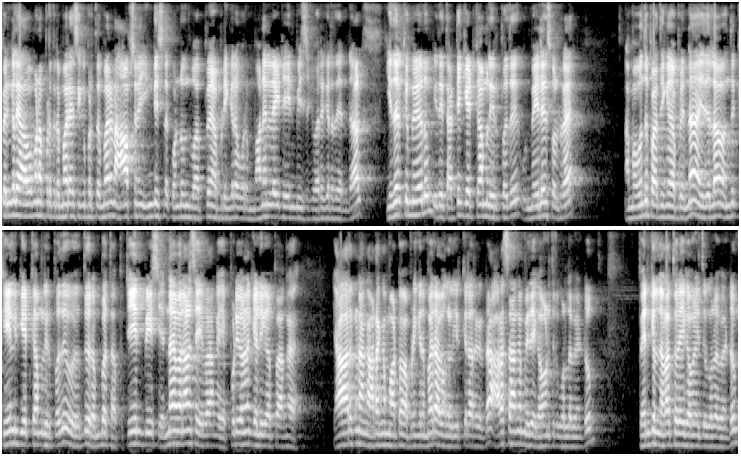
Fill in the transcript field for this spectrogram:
பெண்களை அவமானப்படுத்துகிற மாதிரி அசிங்கப்படுத்துகிற மாதிரி நான் ஆப்ஷனை இங்கிலீஷில் கொண்டு வந்து வைப்பேன் அப்படிங்கிற ஒரு மனநிலை டிஎன்பிசிக்கு வருகிறது என்றால் இதற்கு மேலும் இதை தட்டி கேட்காமல் இருப்பது உண்மையிலே சொல்கிறேன் நம்ம வந்து பார்த்திங்க அப்படின்னா இதெல்லாம் வந்து கேள்வி கேட்காமல் இருப்பது வந்து ரொம்ப தப்பு. டிஎன்பிஎஸ் என்ன வேணாலும் செய்வாங்க எப்படி வேணாலும் கேள்வி கேட்பாங்க. யாருக்கும் நாங்கள் அடங்க மாட்டோம் அப்படிங்கிற மாதிரி அவங்க இருக்கிறார்கள் என்றால் அரசாங்கம் இதை கவனத்தில் கொள்ள வேண்டும். பெண்கள் நலத்துறையை கவனித்துக் கொள்ள வேண்டும்.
